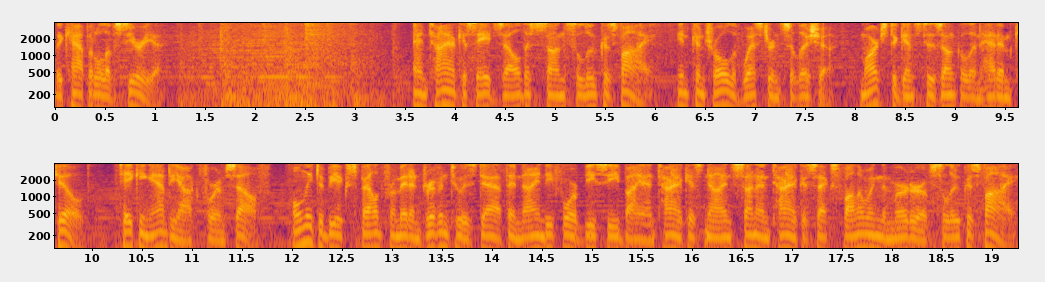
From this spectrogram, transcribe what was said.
the capital of Syria. Antiochus VIII's eldest son Seleucus V, in control of western Cilicia, marched against his uncle and had him killed, taking Antioch for himself, only to be expelled from it and driven to his death in 94 BC by Antiochus IX's son Antiochus X following the murder of Seleucus V,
